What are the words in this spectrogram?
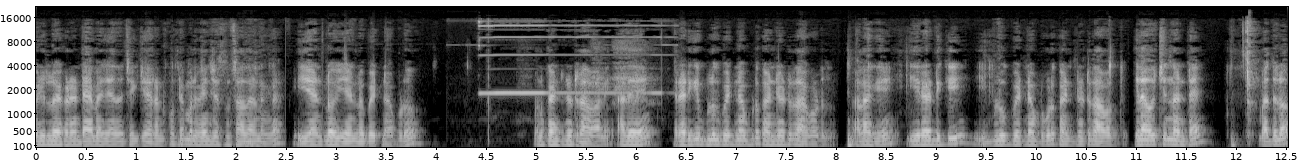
మిడిల్లో ఎక్కడైనా డ్యామేజ్ అయిందో చెక్ చేయాలనుకుంటే మనం ఏం చేస్తాం సాధారణంగా ఈ ఎండ్లో ఈ ఎండ్లో పెట్టినప్పుడు మనం కంటిన్యూటీ రావాలి. అదే రెడ్కి బ్లూకి పెట్టినప్పుడు కంటిన్యూటీ రాకూడదు. అలాగే ఈ రెడ్కి ఈ బ్లూకి పెట్టినప్పుడు కూడా కంటిన్యూటీ రావద్దు. ఇలా వచ్చిందంటే మధ్యలో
